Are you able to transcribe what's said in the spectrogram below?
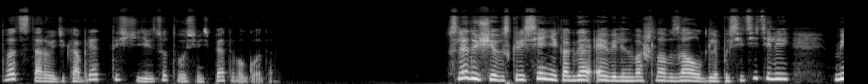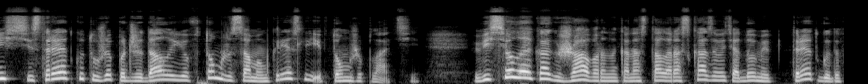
22 декабря 1985 года. В следующее воскресенье, когда Эвелин вошла в зал для посетителей, миссис Редгуд уже поджидала ее в том же самом кресле и в том же платье. Веселая, как жаворонок, она стала рассказывать о доме Тредгудов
